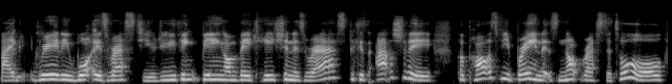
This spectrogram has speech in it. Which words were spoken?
Like, really, what is rest to you? Do you think being on vacation is rest? Because actually, for parts of your brain, it's not rest at all.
